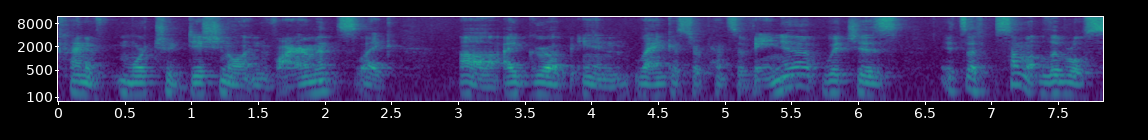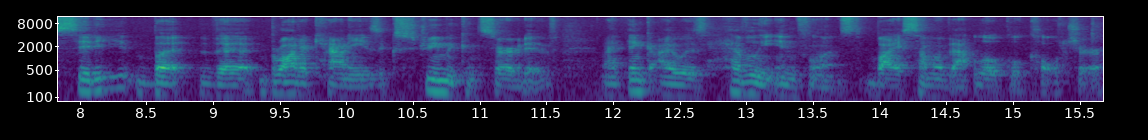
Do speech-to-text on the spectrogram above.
kind of more traditional environments, like uh, I grew up in Lancaster, Pennsylvania, which is, it's a somewhat liberal city, but the broader county is extremely conservative, and I think I was heavily influenced by some of that local culture.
